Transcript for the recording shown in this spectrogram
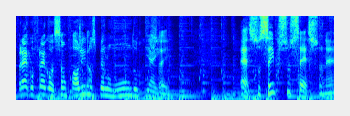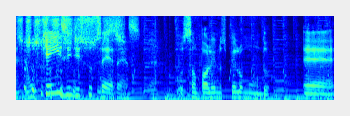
Frego, frego, São Paulinos pelo Mundo. E aí? Isso aí. É, su- sempre sucesso, né? Su- é um su- case su- de su- sucesso. É. Os São Paulinos pelo mundo. É,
